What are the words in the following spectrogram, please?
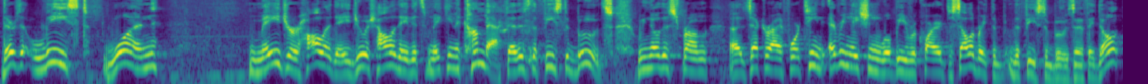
there's at least one major holiday, Jewish holiday, that's making a comeback. That is the Feast of Booths. We know this from uh, Zechariah 14. Every nation will be required to celebrate the, the, Feast of Booths, and if they don't,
